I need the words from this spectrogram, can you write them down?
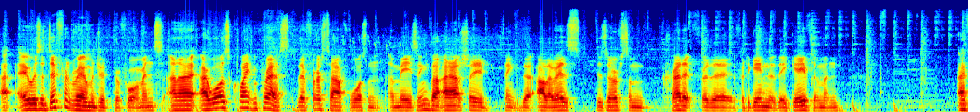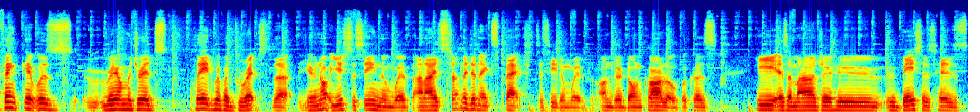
uh, it was a different Real Madrid performance, and I, I was quite impressed. Their first half wasn't amazing, but I actually think that Alaves deserves some credit for the for the game that they gave them, and I think it was Real Madrid played with a grit that you're not used to seeing them with, and I certainly didn't expect to see them with under Don Carlo because he is a manager who, who bases his,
